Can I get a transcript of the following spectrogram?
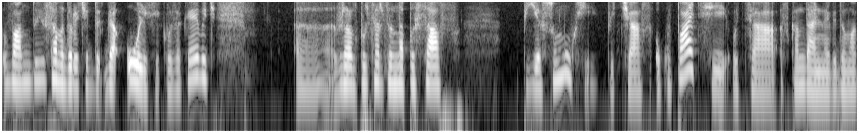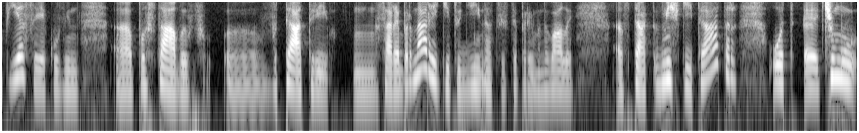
Вандою. Саме, до речі, для Ольги Козакевич Зеланд Пульсартер написав п'єсу Мухи під час окупації. Оця скандальна відома п'єса, яку він е, поставив е, в театрі Сари Бернар, який тоді нацисти перейменували е, в театр, в міський театр. От чому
